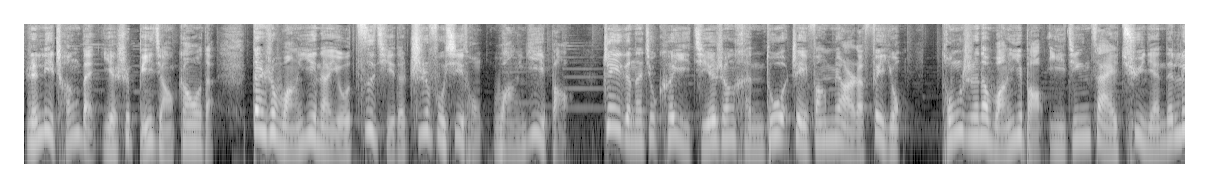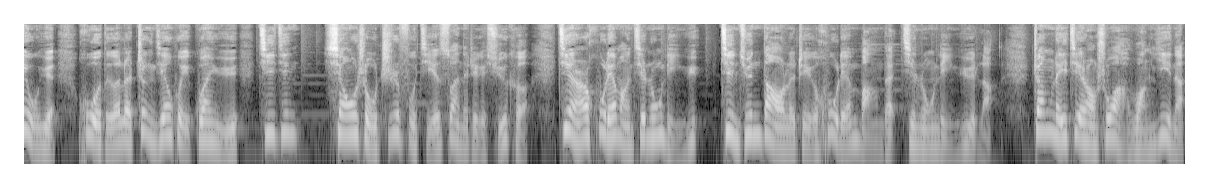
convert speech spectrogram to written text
人力成本也是比较高的。但是网易呢有自己的支付系统网易宝，这个呢就可以节省很多这方面的费用。同时呢，网易宝已经在去年的六月获得了证监会关于基金。销售支付结算的这个许可，进而互联网金融领域进军到了这个互联网的金融领域了。张雷介绍说啊，网易呢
